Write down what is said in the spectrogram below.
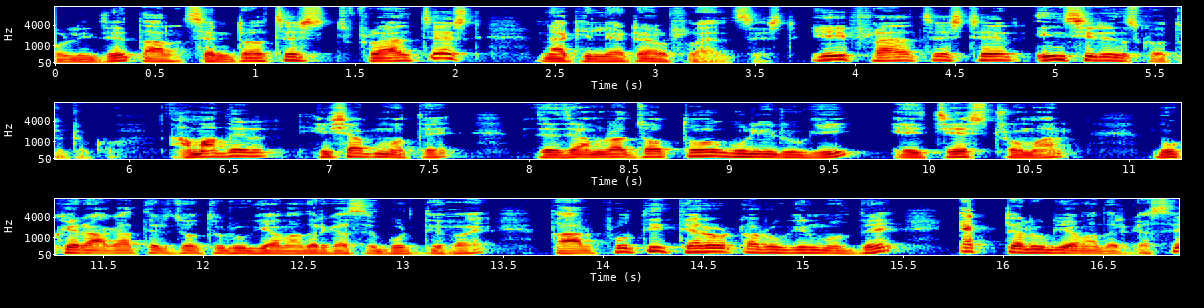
বলি যে তার সেন্ট্রাল চেস্ট ফ্লায়াল চেস্ট নাকি লেটারাল ফ্লায়াল চেস্ট এই ফ্লায়াল চেস্টের ইনসিডেন্স কতটুকু? আমাদের হিসাব মতে যে যে আমরা যতগুলি রুগী এই চেস্ট ট্রোমার বুকের আঘাতের যত রুগী আমাদের কাছে ভর্তি হয়, তার প্রতি তেরোটা রুগীর মধ্যে একটা রুগী আমাদের কাছে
